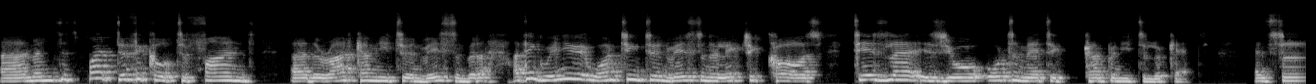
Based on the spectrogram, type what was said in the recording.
Um, and it's quite difficult to find uh, the right company to invest in. But I think when you're wanting to invest in electric cars, Tesla is your automatic company to look at. and so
